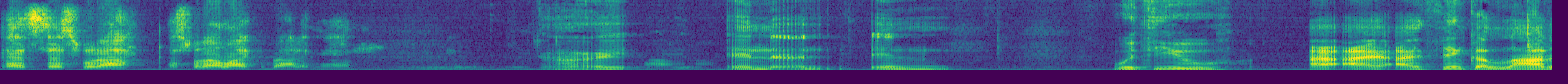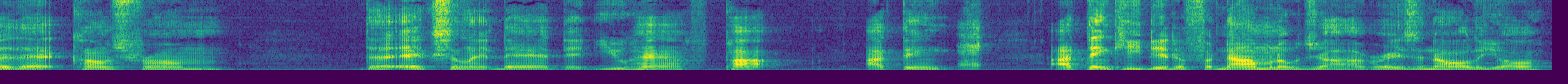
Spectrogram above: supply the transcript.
that's that's what i that's what i like about it man. All right, and and, and with you, I, I think a lot of that comes from the excellent dad that you have, Pop. I think I think he did a phenomenal job raising all of y'all,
